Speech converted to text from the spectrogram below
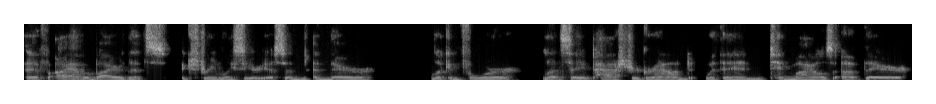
if I have a buyer that's extremely serious and and they're looking for let's say pasture ground within 10 miles of their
